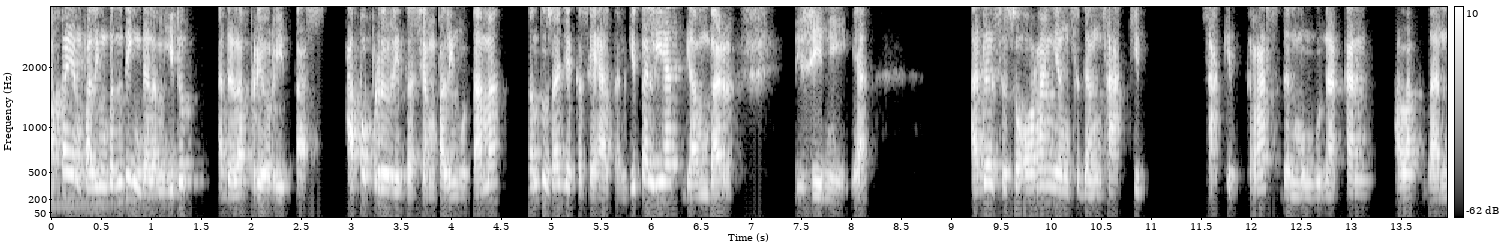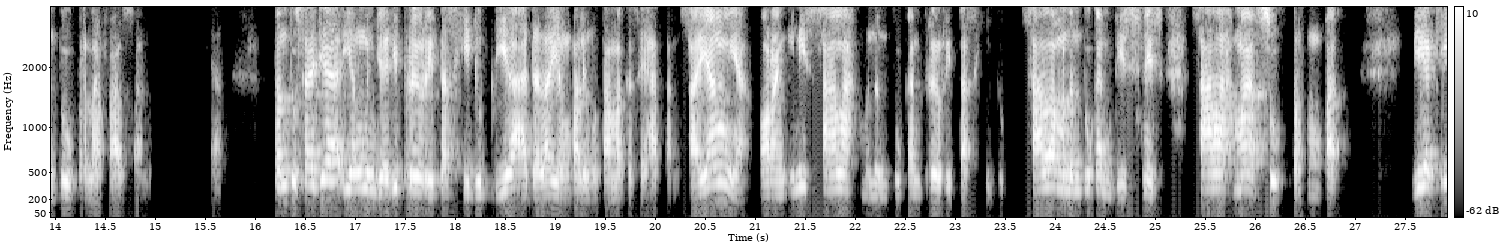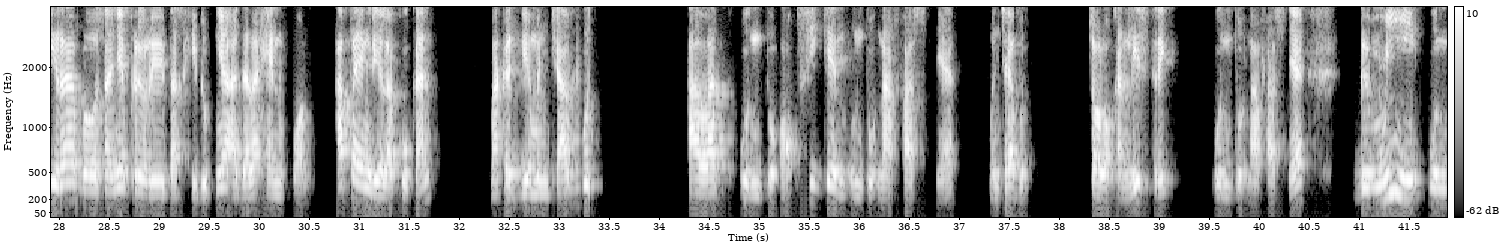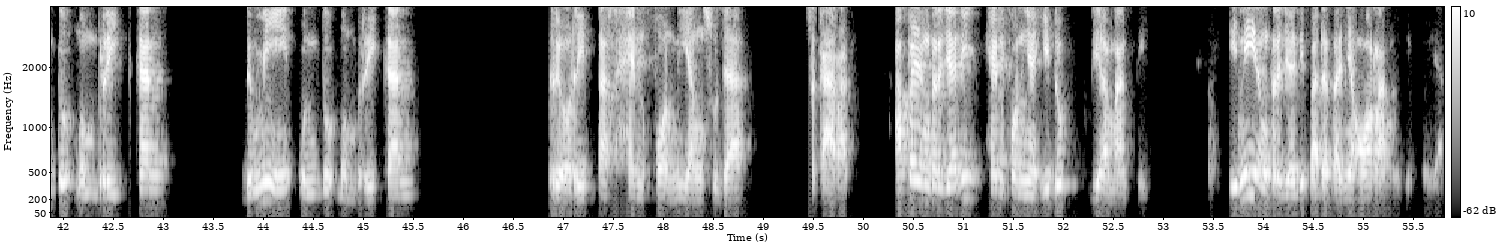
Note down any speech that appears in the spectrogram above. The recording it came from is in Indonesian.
Apa yang paling penting dalam hidup adalah prioritas. Apa prioritas yang paling utama? Tentu saja kesehatan. Kita lihat gambar di sini ya. Ada seseorang yang sedang sakit, sakit keras dan menggunakan alat bantu pernafasan. Ya. Tentu saja yang menjadi prioritas hidup dia adalah yang paling utama kesehatan. Sayangnya orang ini salah menentukan prioritas hidup, salah menentukan bisnis, salah masuk tempat. Dia kira bahwasanya prioritas hidupnya adalah handphone. Apa yang dia lakukan? Maka dia mencabut alat untuk oksigen untuk nafasnya, mencabut colokan listrik untuk nafasnya, demi untuk memberikan demi untuk memberikan prioritas handphone yang sudah sekarat. Apa yang terjadi? Handphonenya hidup, dia mati. Ini yang terjadi pada banyak orang.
